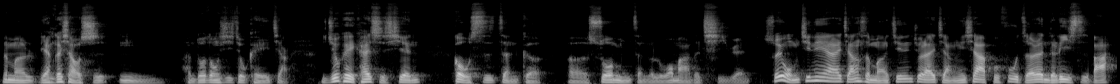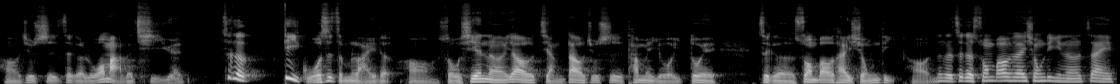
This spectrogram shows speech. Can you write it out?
那么两个小时，嗯，很多东西就可以讲，你就可以开始先构思整个呃说明整个罗马的起源。所以，我们今天要来讲什么？今天就来讲一下不负责任的历史吧。哦，就是这个罗马的起源，这个帝国是怎么来的？哦，首先呢，要讲到就是他们有一对这个双胞胎兄弟。好，那个这个双胞胎兄弟呢，在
